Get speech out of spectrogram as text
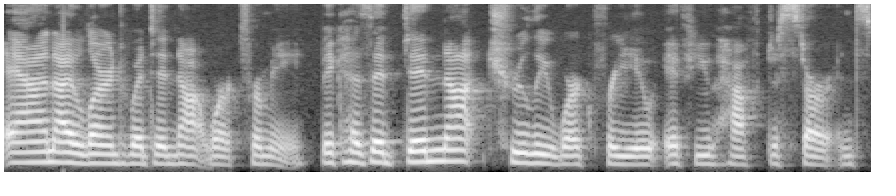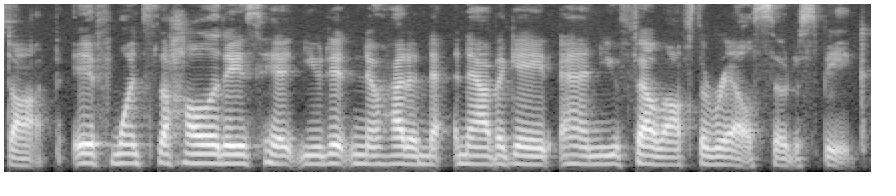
and I learned what did not work for me because it did not truly work for you if you have to start and stop. If once the holidays hit, you didn't know how to na- navigate and you fell off the rails, so to speak.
